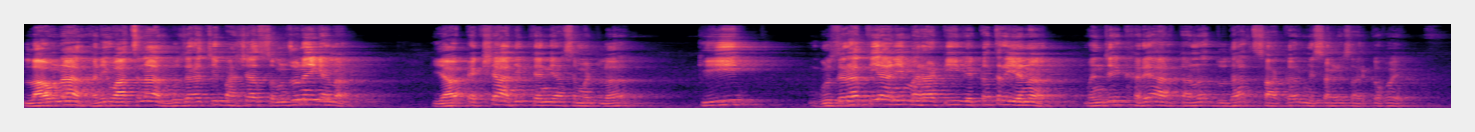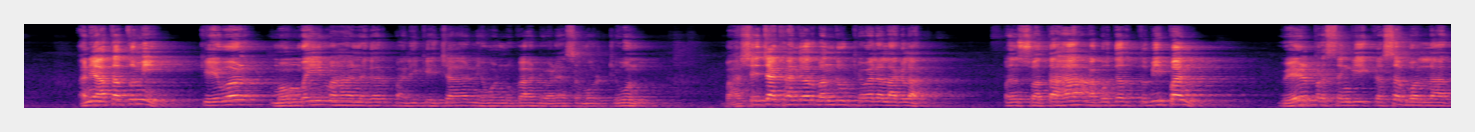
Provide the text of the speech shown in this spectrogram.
लावणार आणि वाचणार गुजरातची भाषा समजूनही घेणार. यापेक्षा अधिक त्यांनी असं म्हटलं की गुजराती आणि मराठी एकत्र येणं म्हणजे खऱ्या अर्थानं दुधात साखर मिसळल्यासारखं होय. आणि आता तुम्ही केवळ मुंबई महानगरपालिकेच्या निवडणुका डोळ्यासमोर ठेवून भाषेच्या खांद्यावर बंदूक ठेवायला लागला. पण स्वतः अगोदर तुम्ही पण वेळ प्रसंगी कसं बोललात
